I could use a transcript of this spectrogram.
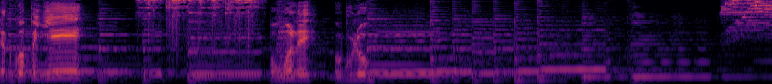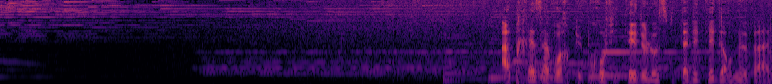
Y a de quoi payer Bon, allez, au boulot. Après avoir pu profiter de l'hospitalité d'Orneval,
